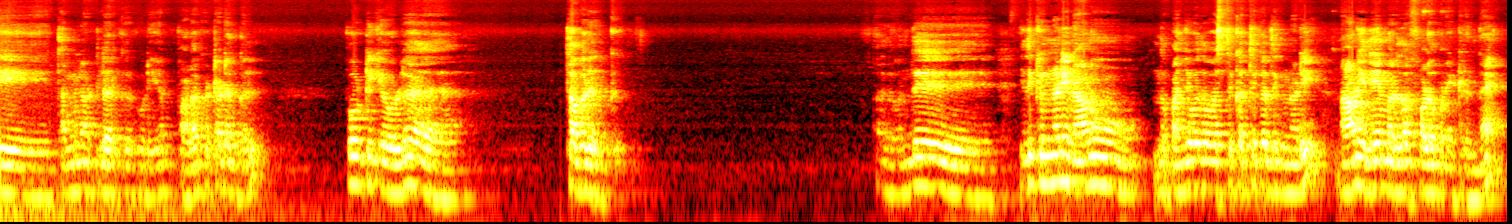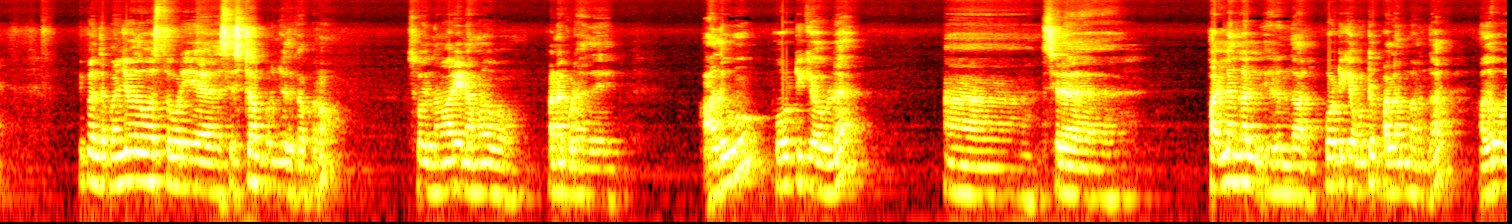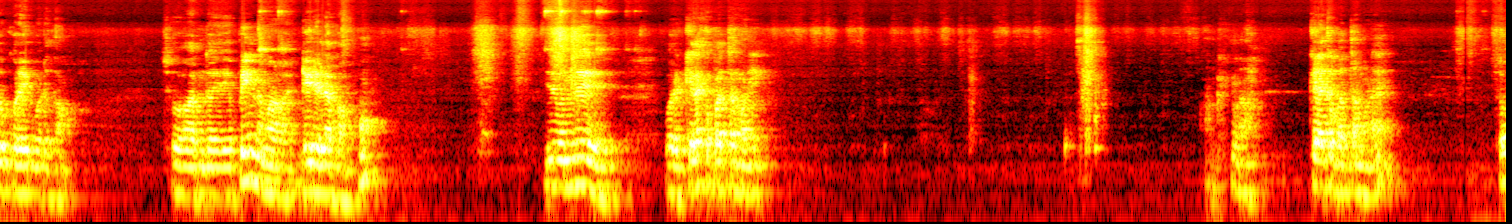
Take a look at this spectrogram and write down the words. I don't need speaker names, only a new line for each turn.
இன்றைக்கி தமிழ்நாட்டில் இருக்கக்கூடிய பல கட்டடங்கள் போர்ட்டிகோவில் தவறு இருக்குது அது வந்து இதுக்கு முன்னாடி நானும் இந்த பஞ்சபத வாஸ்து கற்றுக்கிறதுக்கு முன்னாடி நானும் இதே மாதிரி தான் ஃபாலோ பண்ணிகிட்டு இருந்தேன். இப்போ இந்த பஞ்சபத வாஸ்துவோடைய சிஸ்டம் புரிஞ்சதுக்கப்புறம் ஸோ இந்த மாதிரி நம்மளும் பண்ணக்கூடாது. அதுவும் போர்ட்டிகோவில் சில பள்ளங்கள் இருந்தால் போட்டிக்க மட்டும் பள்ளம் இருந்தால் அதுவும் ஒரு குறைபாடு தான் ஸோ அந்த எப்படின்னு நம்ம டீட்டெயிலாக பார்ப்போம். இது வந்து ஒரு கிழக்கு பத்த மணி ஓகேங்களா? கிழக்கு பத்த மணி ஸோ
